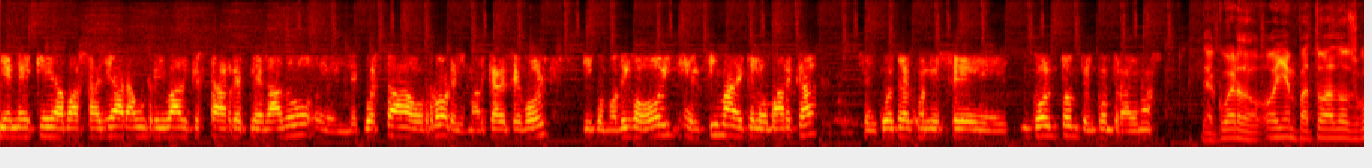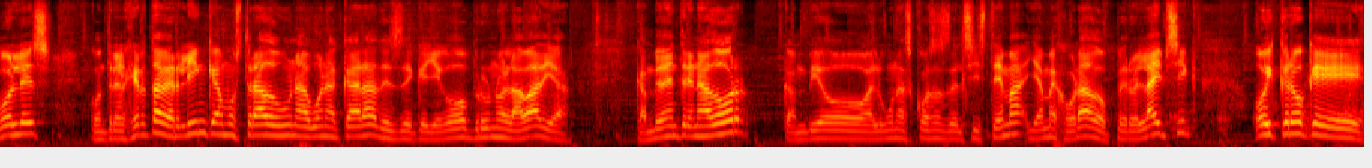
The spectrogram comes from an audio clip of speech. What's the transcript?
tiene que avasallar a un rival que está replegado, eh, le cuesta horrores marcar ese gol y como digo, hoy encima de que lo marca, se encuentra con ese gol tonto en contra además. De acuerdo, hoy empató a dos goles contra el Hertha Berlín que ha mostrado una buena cara desde que llegó Bruno Lavadia. Cambió de entrenador, cambió algunas cosas del sistema y ha mejorado, pero el Leipzig hoy creo que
